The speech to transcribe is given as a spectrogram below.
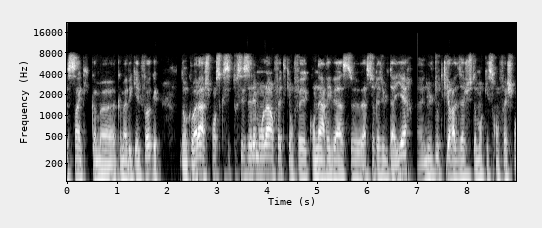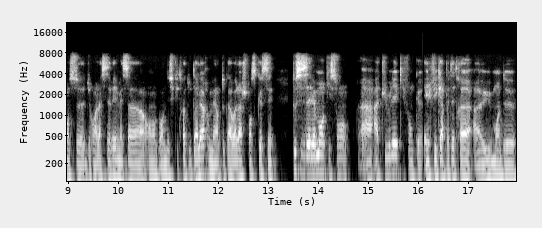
5 comme comme avec Elfog. Donc voilà, je pense que c'est tous ces éléments-là en fait qui ont fait qu'on est arrivé à ce, à ce résultat hier. nul doute qu'il y aura des ajustements qui seront faits, je pense, durant la série, mais ça, on, on discutera tout à l'heure. Mais en tout cas, voilà, je pense que c'est tous ces éléments qui sont accumulés qui font que Elfika peut-être a, eu moins de,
